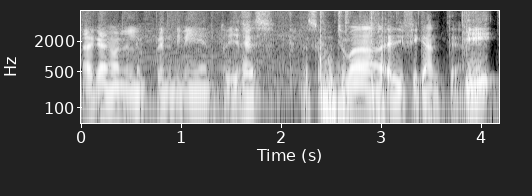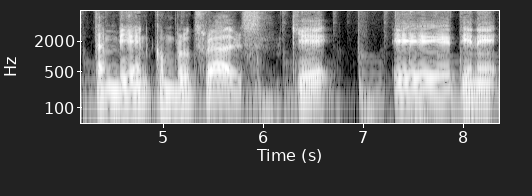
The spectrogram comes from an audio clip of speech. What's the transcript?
acá con el emprendimiento y eso. Eso, eso es mucho más edificante. Y también con Brooks Brothers, que eh, tiene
